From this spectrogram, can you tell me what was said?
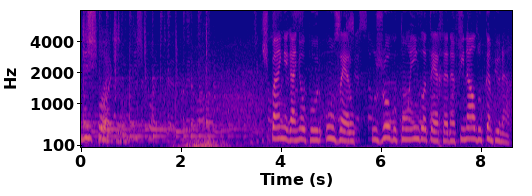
Desporto. Espanha ganhou por 1-0 o jogo com a Inglaterra na final do campeonato.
